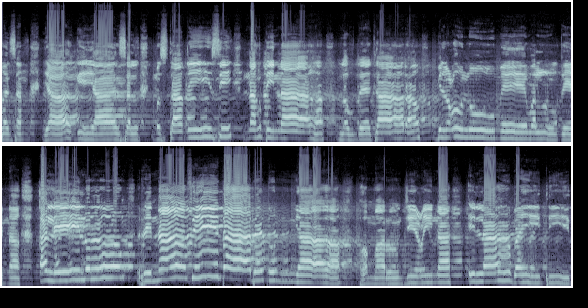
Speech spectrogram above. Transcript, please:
حسن یا غیاس المستغیسی نهدنا لفظ کارا بالعلوم والغنا قلیل رنا فی دار دنیا ومرجعنا الى بیتی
